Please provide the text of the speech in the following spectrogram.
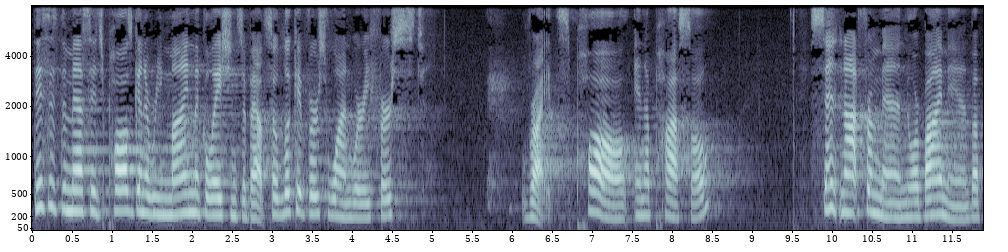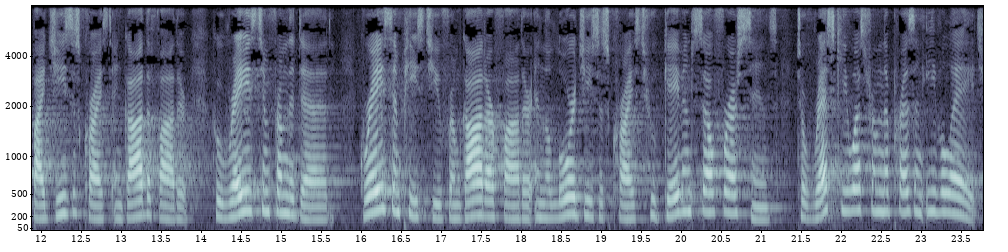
This is the message Paul's going to remind the Galatians about. So look at verse 1 where he first writes Paul, an apostle, sent not from men nor by man, but by Jesus Christ and God the Father, who raised him from the dead. Grace and peace to you from God our Father and the Lord Jesus Christ, who gave himself for our sins to rescue us from the present evil age,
